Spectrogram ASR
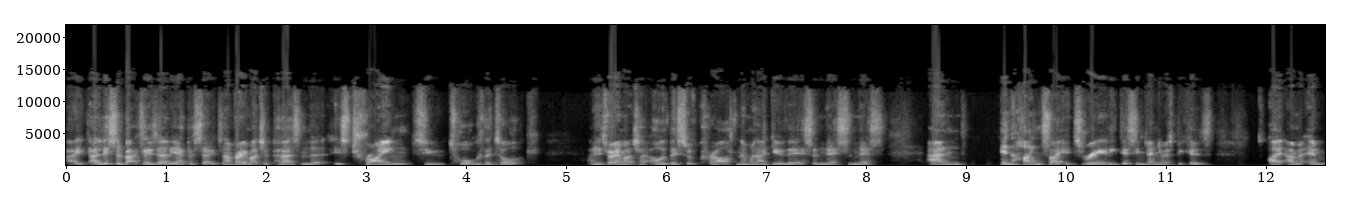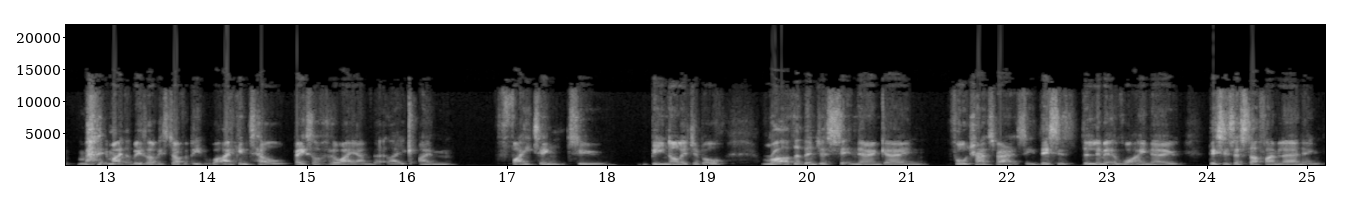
I, I listen back to those early episodes, and I'm very much a person that is trying to talk mm-hmm. the talk, and it's very much like oh this with craft, and then when I do this and this and this, and in hindsight, it's really disingenuous because I, I'm. It might not be as obvious to other people, but I can tell based off who I am that like I'm fighting to be knowledgeable rather than just sitting there and going full transparency this is the limit of what i mm-hmm. know this is the stuff i'm learning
